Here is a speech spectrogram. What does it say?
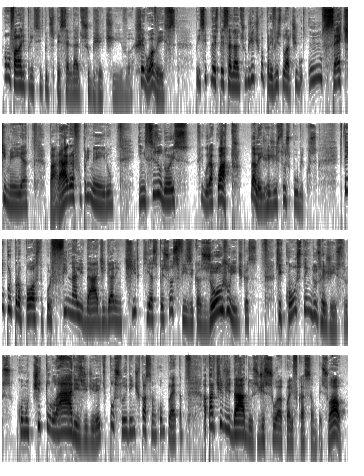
Vamos falar de princípio de especialidade subjetiva. Chegou a vez. Princípio da especialidade subjetiva previsto no artigo 176, parágrafo 1, inciso 2, figura 4 da Lei de Registros Públicos que tem por propósito, por finalidade, garantir que as pessoas físicas ou jurídicas que constem dos registros como titulares de direitos possuem identificação completa a partir de dados de sua qualificação pessoal,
